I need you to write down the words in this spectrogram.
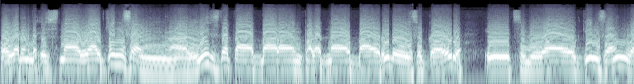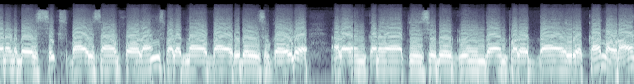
Over number is now Wild Ginseng, uh, leads the pack, Barang, followed now by Rivers of Gold. It's Wild Ginseng, runner number six by South Four Lengths, followed now by Rivers of Gold. Alang Kanayati, Silver Green, then followed by uh, Camora.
